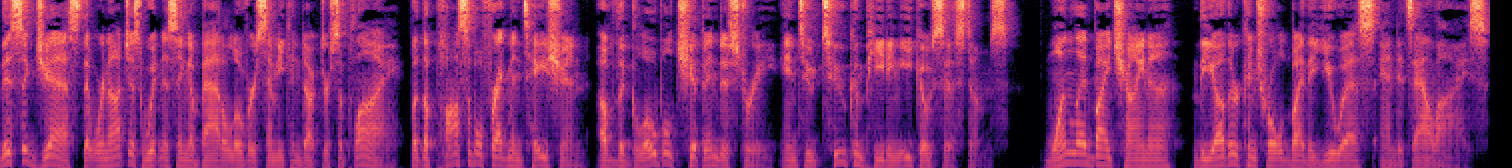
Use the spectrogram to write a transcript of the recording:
This suggests that we're not just witnessing a battle over semiconductor supply, but the possible fragmentation of the global chip industry into two competing ecosystems, one led by China, the other controlled by the US and its allies.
